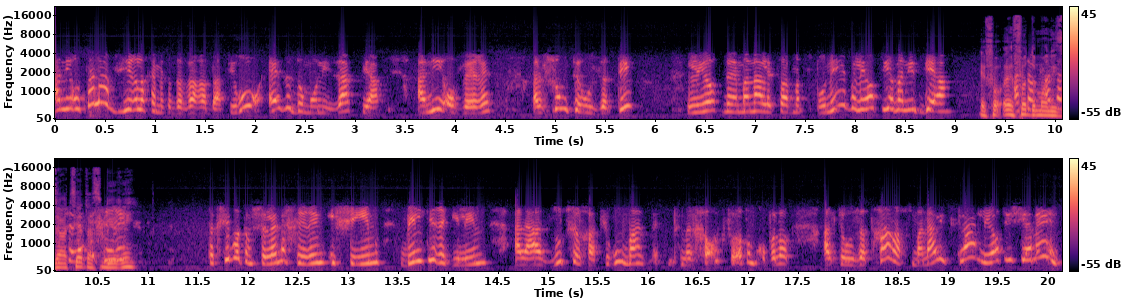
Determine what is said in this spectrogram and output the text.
אני רוצה להבהיר לכם את הדבר הבא. תראו איזה דמוניזציה אני עוברת על שום תעוזתי להיות נאמנה לצו מצפוני ולהיות ימנית גאה. איפה, איפה דמוניזציה? תסבירי. תקשיבו, אתה משלם מחירים אישיים בלתי רגילים על העזות שלך, תראו מה זה, במרכאות כפולות ומכופלות, על תעוזתך, רחמנא ליצלן, להיות איש ימין.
